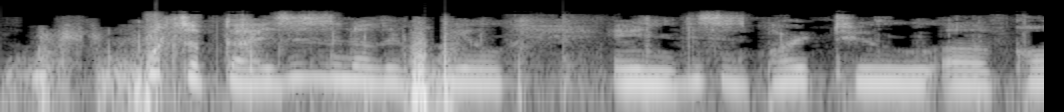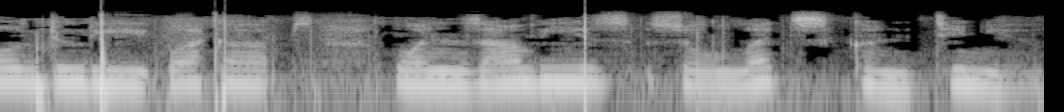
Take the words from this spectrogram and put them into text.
What's up guys, this is another video, and this is part 2 of Call of Duty Black Ops 1 Zombies, so let's continue.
